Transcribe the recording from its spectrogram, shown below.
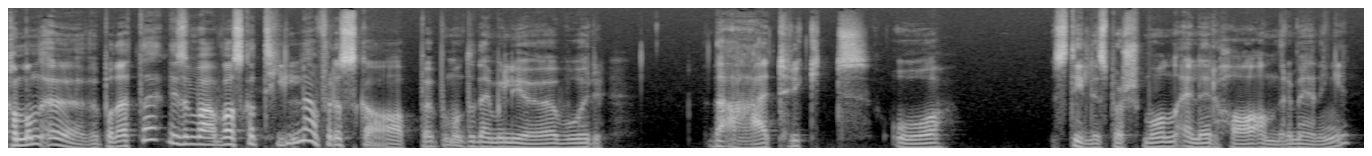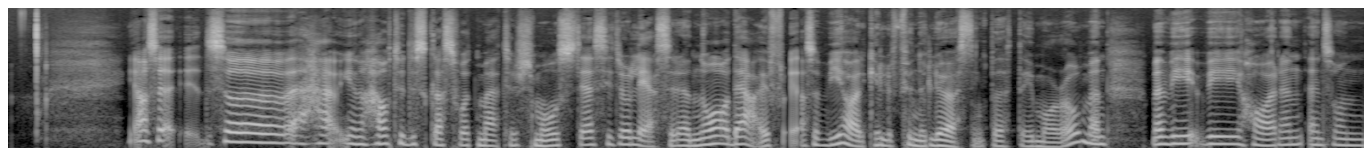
kan man øve på dette? Liksom, hva, hva, skal til da, for å skape på en måte det miljøet hvor det er trygt å stille spørsmål eller ha andre meninger? Ja, så, så you know, How to discuss what matters most. Jeg sitter og leser det nå. og det er jo, altså, Vi har ikke funnet løsning på dette i Morrow, men, men vi, vi, har en, en sånn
